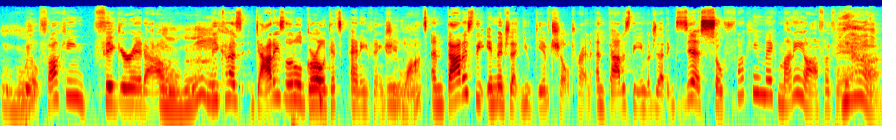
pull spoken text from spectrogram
will fucking figure it out because daddy's little girl gets anything she wants, and that is the image that you give children, and that is the image that exists. So fucking make money off of it. Yeah.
